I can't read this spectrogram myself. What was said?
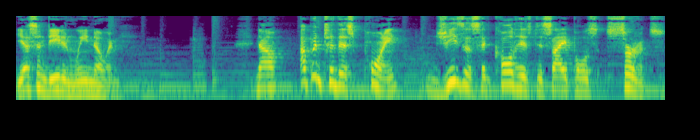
Yes, indeed, and we know him. Now, up until this point, Jesus had called his disciples servants.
